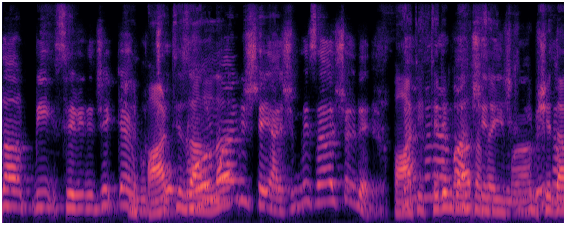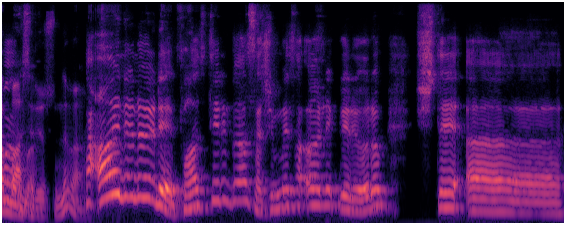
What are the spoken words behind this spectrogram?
da bir sevinecek yani bu Partizan'la, çok normal bir şey yani. Şimdi mesela şöyle Fatih Terim Galatasaray ilişkisi gibi bir şeyden tamam bahsediyorsun değil mi? Ha, aynen öyle. Fatih Terim Galatasaray. Şimdi mesela örnek veriyorum. İşte ee,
